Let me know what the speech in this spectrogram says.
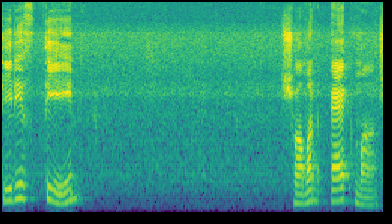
তিরিশ তিন সমান এক মাস।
